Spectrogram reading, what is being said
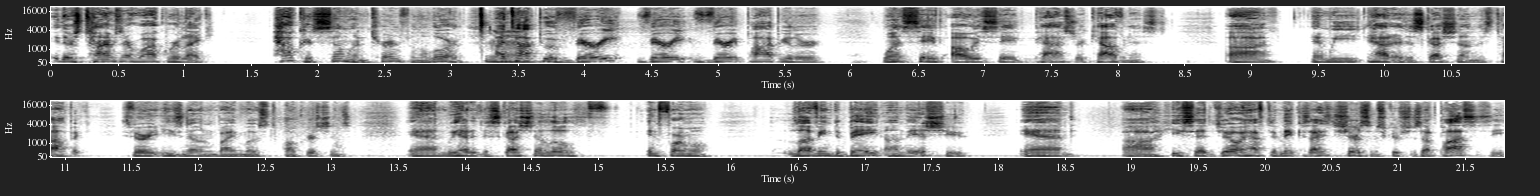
there's times in our walk where like how could someone turn from the Lord? Yeah. I talked to a very, very, very popular, once saved, always saved pastor, Calvinist, uh, and we had a discussion on this topic. He's very, he's known by most all Christians, and we had a discussion, a little informal, loving debate on the issue, and. Uh, he said, Joe, I have to admit, because I shared some scriptures on apostasy,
